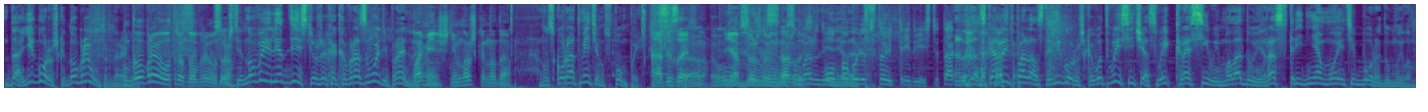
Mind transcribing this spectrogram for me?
Да, Егорушка, доброе утро, дорогой. Доброе утро, доброе утро. Слушайте, ну вы лет 10 уже как в разводе, правильно? Поменьше немножко, ну да. Ну, скоро отметим с помпой. Обязательно. Э, Я вот, все жду не дождусь. Помпа да. будет стоить 3200. Так, Э, Да, скажите, пожалуйста, Егорушка, вот вы сейчас, вы красивый, молодой, раз в три дня моете бороду мылом.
